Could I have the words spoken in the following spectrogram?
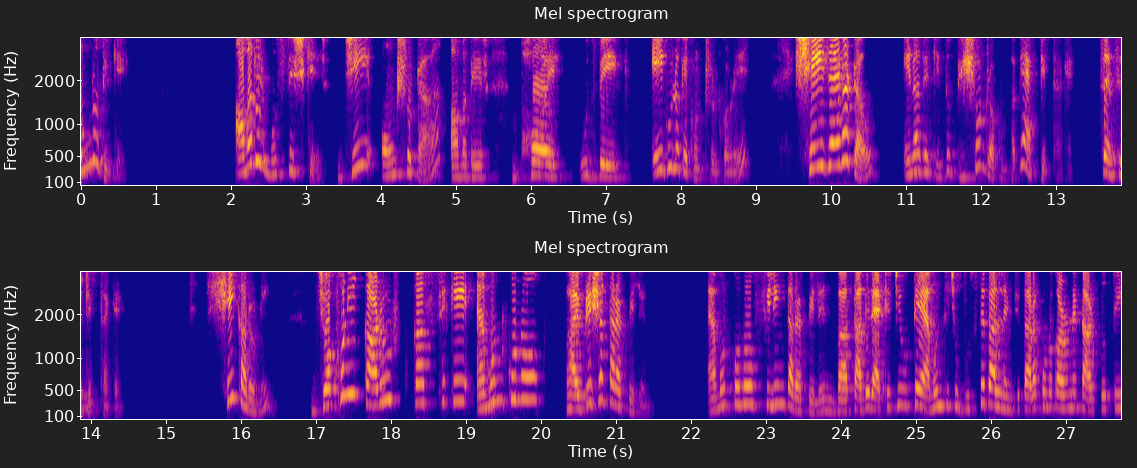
অন্যদিকে, আমাদের মস্তিষ্কের যে অংশটা আমাদের ভয়, উদ্বেগ এইগুলোকে কন্ট্রোল করে, সেই জায়গাটাও এনাদের কিন্তু ভীষণ রকম ভাবে অ্যাক্টিভ থাকে সেন্সিটিভ থাকে। সেই কারণেই যখনই কারোর কাছ থেকে এমন কোনো ভাইব্রেশন তারা পেলেন, এমন কোনো ফিলিং তারা পেলেন বা তাদের অ্যাটিটিউডে এমন কিছু বুঝতে পারলেন যে তারা কোনো কারণে তার প্রতি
